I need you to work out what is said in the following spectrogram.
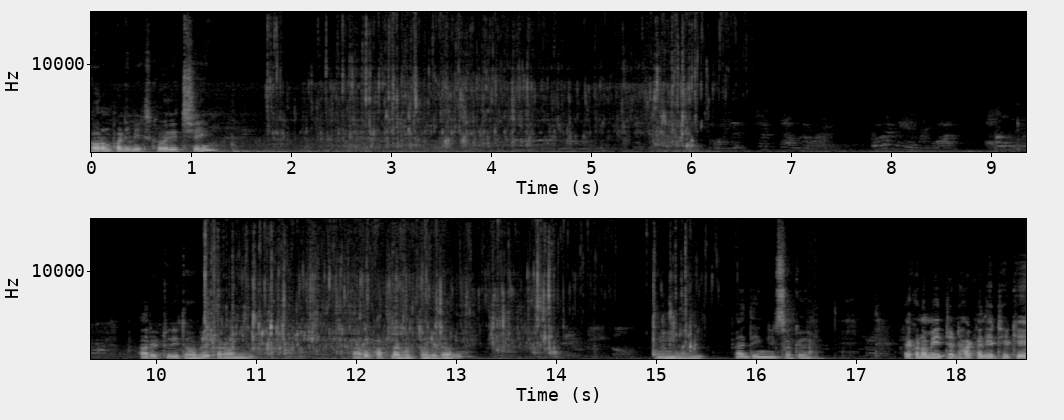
গরম পানি মিক্স করে দিচ্ছি। আর একটু দিতে হবে, কারণ আরও পাতলা করতে হবে ডাল। আই থিঙ্ক ইটস ওকে এখন আমি এটা ঢাকনা দিয়ে ঢেকে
